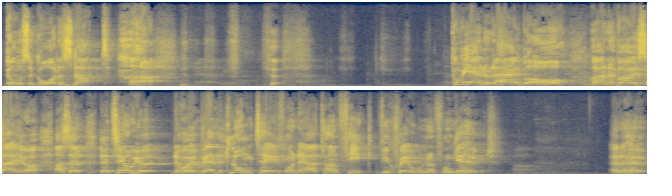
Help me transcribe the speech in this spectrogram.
då så går det snabbt. Kom igen nu, det här är bra. Hör ni vad jag säger? Alltså, det, tog ju, det var ju väldigt lång tid från det att han fick visionen från Gud. Eller hur?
